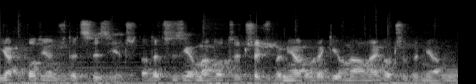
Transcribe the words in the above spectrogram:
jak podjąć decyzję. Czy ta decyzja ma dotyczyć wymiaru regionalnego, czy wymiaru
